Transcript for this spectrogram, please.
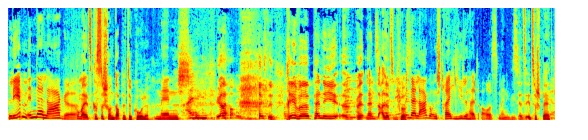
Leben in der Lage. Guck mal, jetzt kriegst du schon doppelte Kohle. Mensch. Ja, richtig. Okay. Rewe, Penny, äh, nennen sie alle zum Schluss. Leben in der Lage und streich Lidl halt raus, meine Güte. Ist jetzt eh zu spät. Ja.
